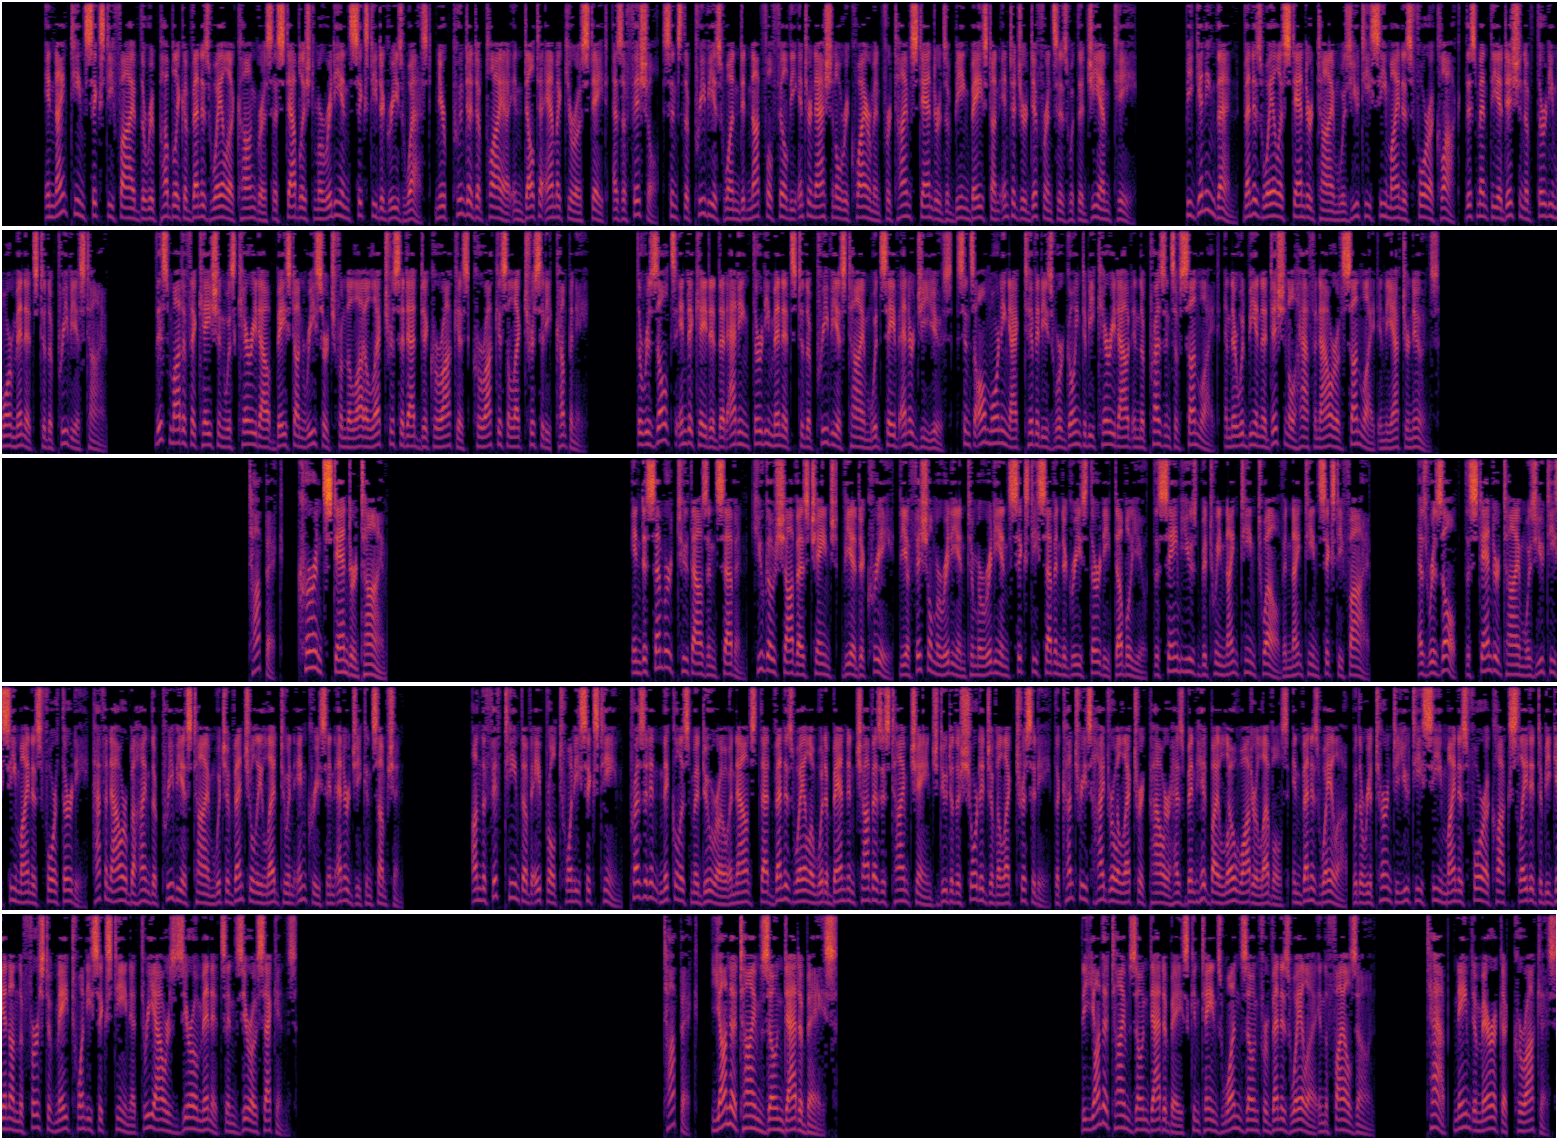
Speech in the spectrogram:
In 1965 the Republic of Venezuela Congress established meridian 60 degrees west, near Punta de Playa in Delta Amacuro state, as official, since the previous one did not fulfill the international requirement for time standards of being based on integer differences with the GMT. Beginning then, Venezuela Standard Time was UTC-4 o'clock, this meant the addition of 30 more minutes to the previous time. This modification was carried out based on research from the La Electricidad de Caracas, Caracas Electricity Company. The results indicated that adding 30 minutes to the previous time would save energy use, since all morning activities were going to be carried out in the presence of sunlight, and there would be an additional half an hour of sunlight in the afternoons. Current standard time In December 2007, Hugo Chavez changed, via decree, the official meridian to meridian 67 degrees 30 W, the same used between 1912 and 1965. As a result, the standard time was UTC-430, half an hour behind the previous time which eventually led to an increase in energy consumption. On 15 April 2016, President Nicolas Maduro announced that Venezuela would abandon Chávez's time change due to the shortage of electricity the country's hydroelectric power has been hit by low water levels in Venezuela, with a return to UTC-4 o'clock slated to begin on 1 May 2016 at 3 hours 0 minutes and 0 seconds. IANA Time Zone Database The IANA Time Zone database contains one zone for Venezuela in the file zone. Tab, named America, Caracas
